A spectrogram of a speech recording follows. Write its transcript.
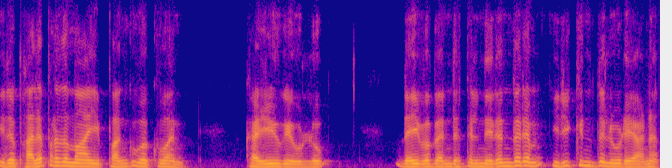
ഇത് ഫലപ്രദമായി പങ്കുവെക്കുവാൻ കഴിയുകയുള്ളൂ. ദൈവബന്ധത്തിൽ നിരന്തരം ഇരിക്കുന്നതിലൂടെയാണ്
